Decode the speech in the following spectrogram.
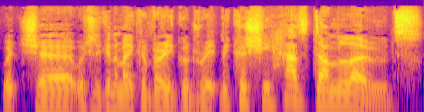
which uh, which is going to make a very good read because she has done loads.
